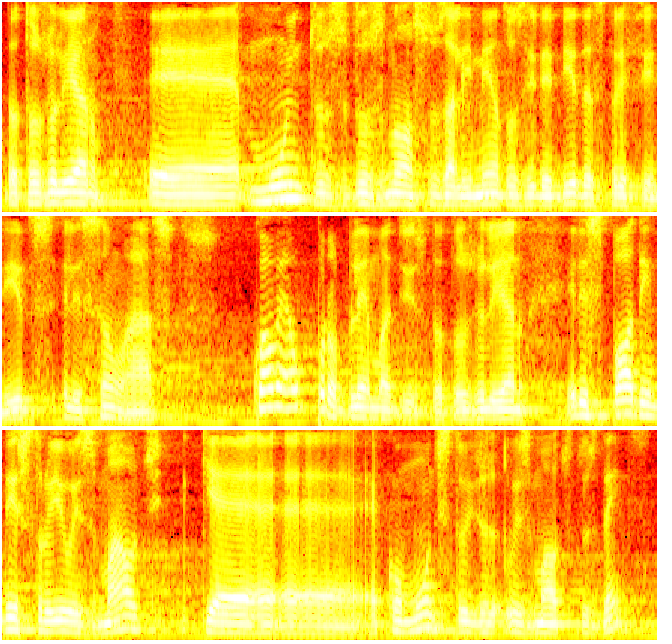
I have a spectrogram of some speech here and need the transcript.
Doutor Juliano, é, muitos dos nossos alimentos e bebidas preferidos, eles são ácidos. Qual é o problema disso, doutor Juliano? Eles podem destruir o esmalte, que é, é, é comum destruir o esmalte dos dentes?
